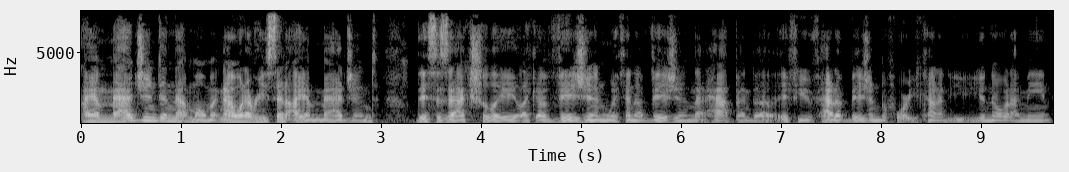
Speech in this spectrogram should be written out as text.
I imagined in that moment. Now, whenever he said I imagined, this is actually like a vision within a vision that happened. Uh, if you've had a vision before, you kind of you, you know what I mean.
